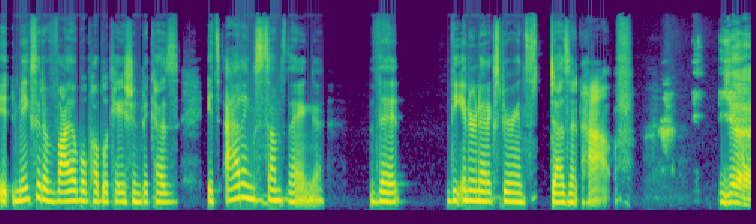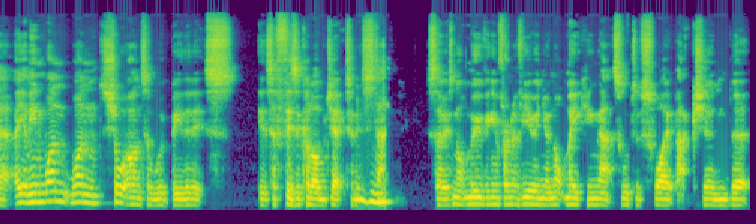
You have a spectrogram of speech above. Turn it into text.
it makes it a viable publication because it's adding something that the internet experience doesn't have yeah i mean one one short answer would be that it's it's a physical object and it's mm-hmm. static so it's not moving in front of you and you're not making that sort of swipe action that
